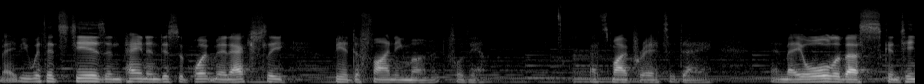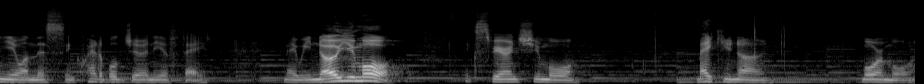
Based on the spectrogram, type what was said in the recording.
maybe with its tears and pain and disappointment, actually be a defining moment for them. That's my prayer today. And may all of us continue on this incredible journey of faith. May we know you more, experience you more, make you known more and more.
